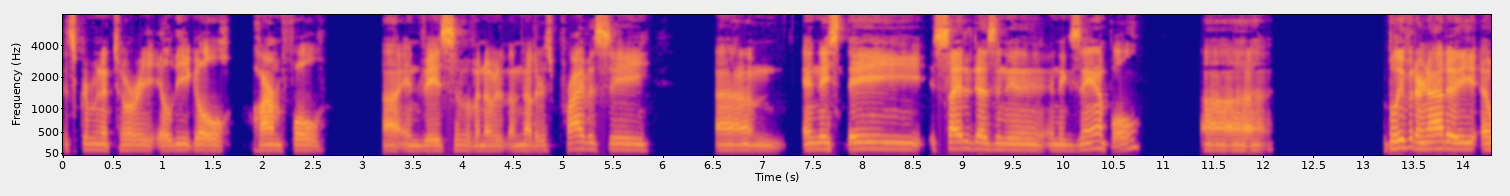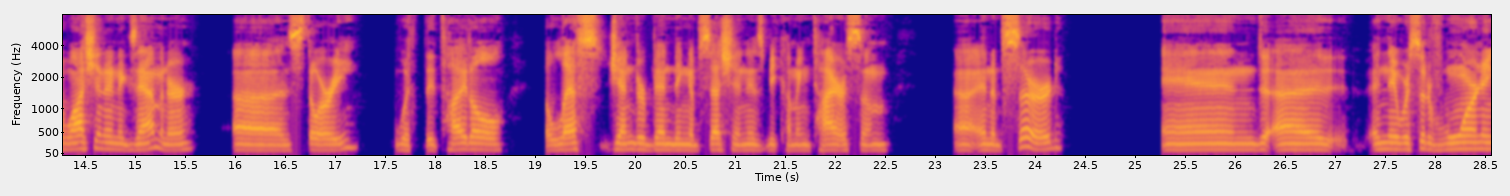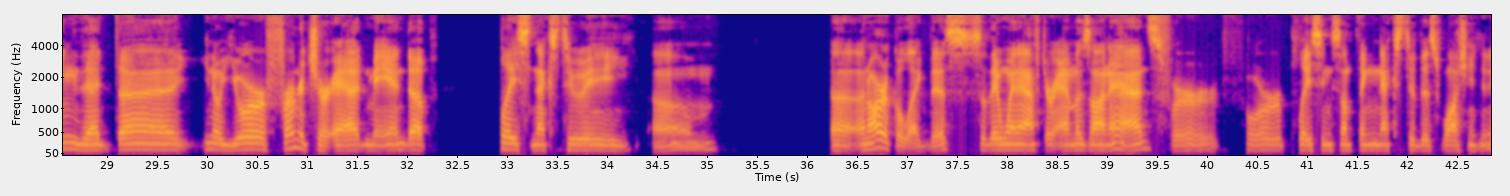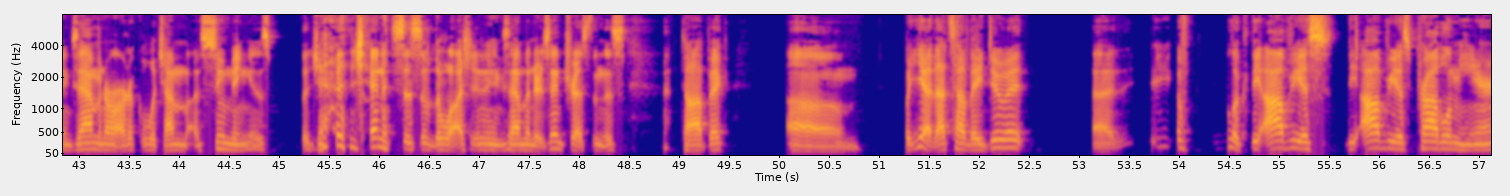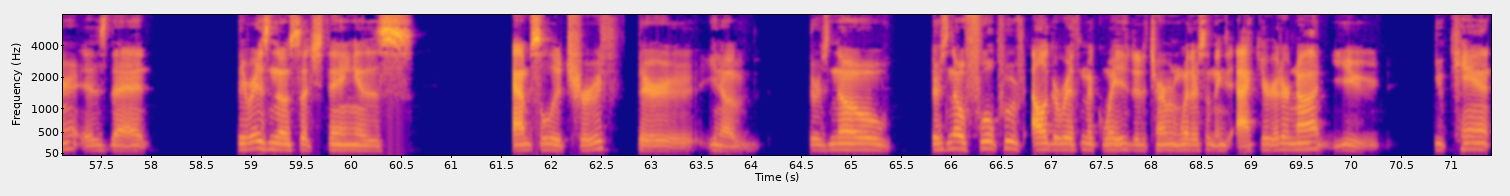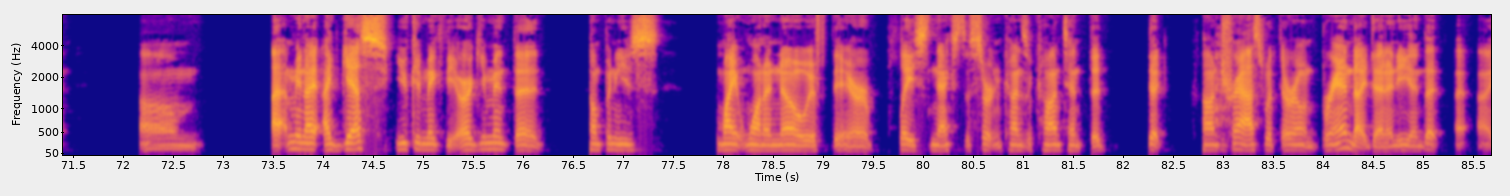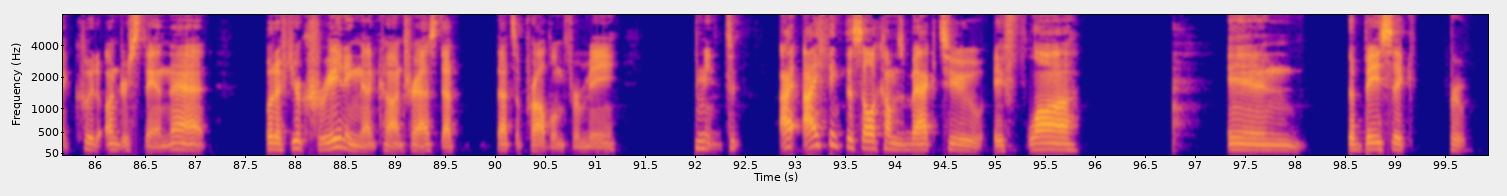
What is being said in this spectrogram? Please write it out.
discriminatory, illegal, harmful, uh, invasive of another, another's privacy. Um, and they they cited as an an example, uh, believe it or not, a, a Washington Examiner uh, story with the title "The Left's Gender Bending Obsession is Becoming Tiresome uh, and Absurd," and uh, and they were sort of warning that uh, you know your furniture ad may end up placed next to a um, uh, an article like this. So they went after Amazon ads for for placing something next to this Washington Examiner article, which I'm assuming is the genesis of the Washington Examiner's interest in this topic. Um, but yeah, that's how they do it. Uh, look, the obvious the obvious problem here is that there is no such thing as absolute truth. There, you know, there's no there's no foolproof algorithmic way to determine whether something's accurate or not. You you can't. Um, I mean, I, I guess you could make the argument that companies might want to know if they're placed next to certain kinds of content that that contrast with their own brand identity, and that I could understand that. But if you're creating that contrast, that that's a problem for me. I mean, to, I I think this all comes back to a flaw in the basic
